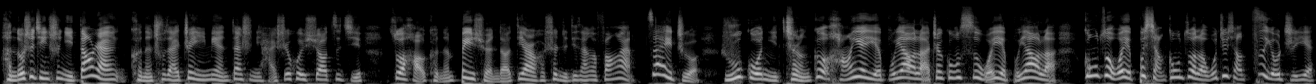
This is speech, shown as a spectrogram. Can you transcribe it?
很多事情是你当然可能处在正一面，但是你还是会需要自己做好可能备选的第二和甚至第三个方案。再者，如果你整个行业也不要了，这公司我也不要了，工作我也不想工作了，我就想自由职业。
